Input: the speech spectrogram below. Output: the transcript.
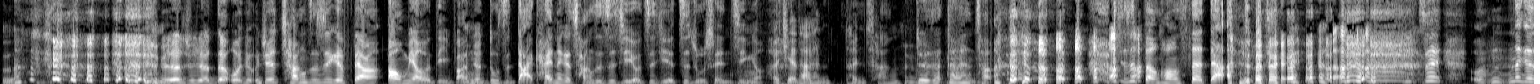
嗯，我就觉得，对我我觉得肠子是一个非常奥妙的地方。嗯、就肚子打开，那个肠子自己有自己的自主神经哦，而且它很很长。对，它它很长，而 且是粉红色的。对，所以我那个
